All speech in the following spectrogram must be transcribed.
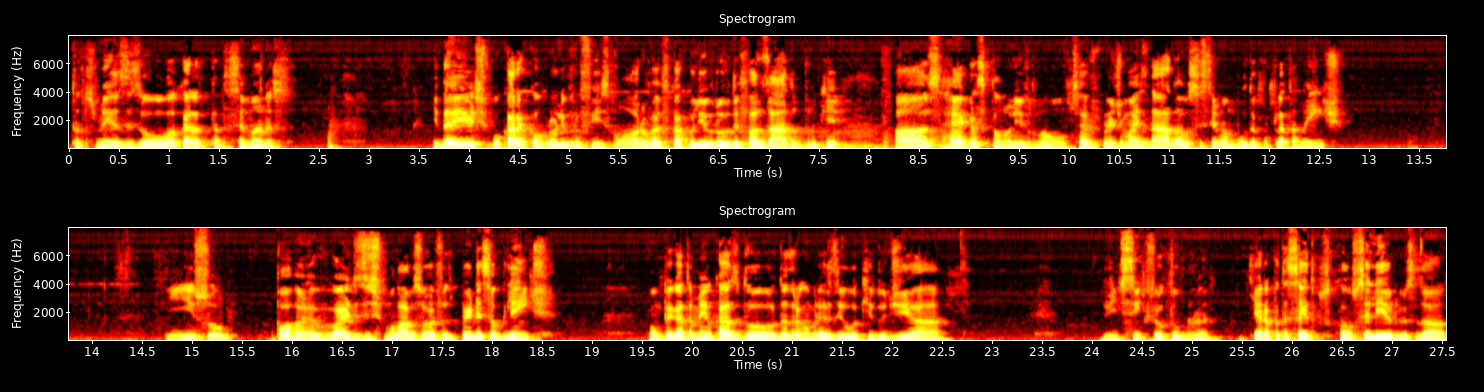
tantos meses ou a cada tantas semanas. E daí, tipo, o cara que comprou o livro físico, uma hora vai ficar com o livro defasado, porque as regras que estão no livro não servem para de mais nada, o sistema muda completamente. E isso, porra, vai desestimular, você vai perder seu cliente. Vamos pegar também o caso do, da Dragão Brasil aqui do dia 25 de outubro, né? Que era para ter saído para os conselheiros da,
